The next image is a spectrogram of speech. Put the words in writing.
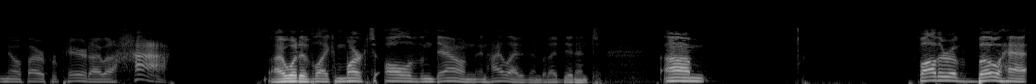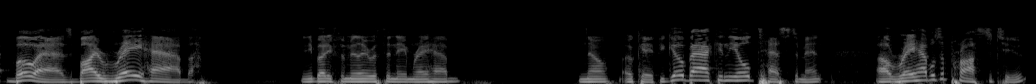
you know, if I were prepared, I would ha. I would have like marked all of them down and highlighted them, but I didn't. Um, father of Boaz by Rahab. Anybody familiar with the name Rahab? No. Okay. If you go back in the Old Testament, uh, Rahab was a prostitute.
